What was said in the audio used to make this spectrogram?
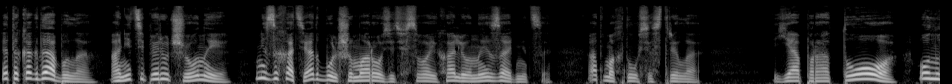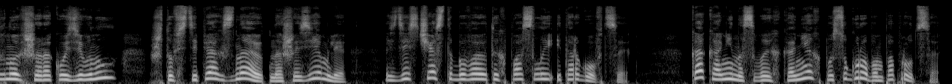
«Это когда было? Они теперь ученые не захотят больше морозить в свои холеные задницы», — отмахнулся стрела. «Я про то!» Он вновь широко зевнул, что в степях знают наши земли, здесь часто бывают их послы и торговцы. Как они на своих конях по сугробам попрутся?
